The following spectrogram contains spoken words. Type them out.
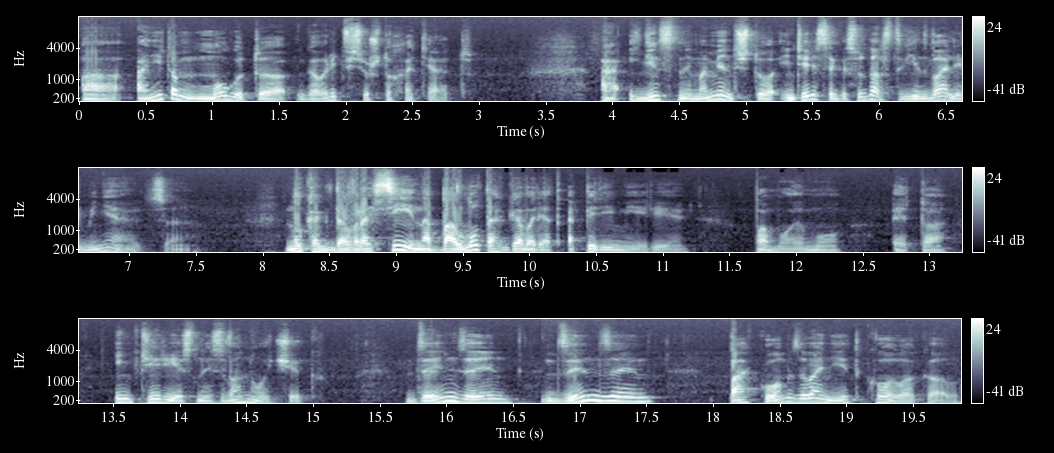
а, они там могут а, говорить все, что хотят. А единственный момент, что интересы государств едва ли меняются. Но когда в России на болотах говорят о перемирии, по-моему, это интересный звоночек. Дзынь-дзынь, дзынь-дзынь, по ком звонит колокол?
